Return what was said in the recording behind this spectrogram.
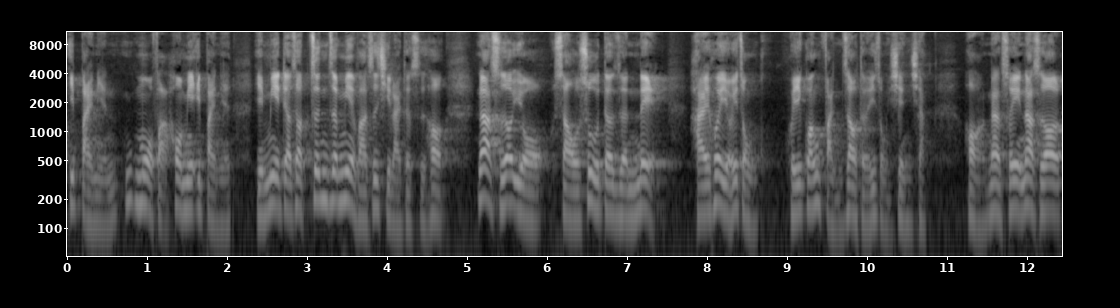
一百年，末法后面一百年也灭掉之后，真正灭法时期来的时候，那时候有少数的人类还会有一种回光返照的一种现象，哦，那所以那时候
